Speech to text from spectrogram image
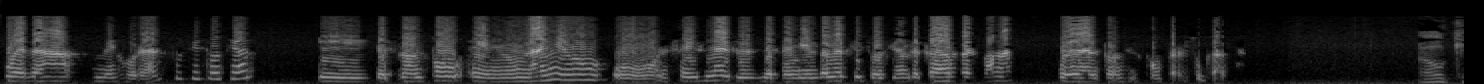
pueda mejorar su situación y de pronto en un año o en seis meses, dependiendo de la situación de cada persona, pueda entonces comprar su casa. Ok.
